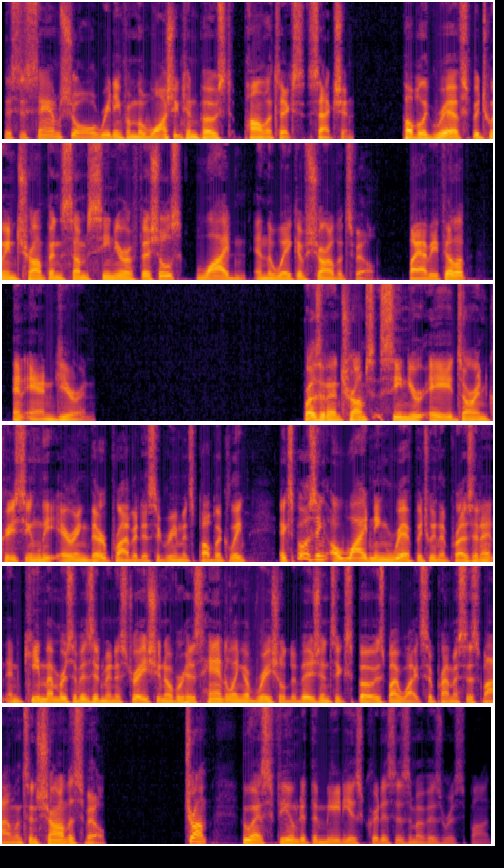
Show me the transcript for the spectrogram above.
This is Sam Scholl reading from the Washington Post Politics section. Public rifts between Trump and some senior officials widen in the wake of Charlottesville by Abby Phillip and Anne Gearan. President Trump's senior aides are increasingly airing their private disagreements publicly, exposing a widening rift between the president and key members of his administration over his handling of racial divisions exposed by white supremacist violence in Charlottesville. Trump, who has fumed at the media's criticism of his response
